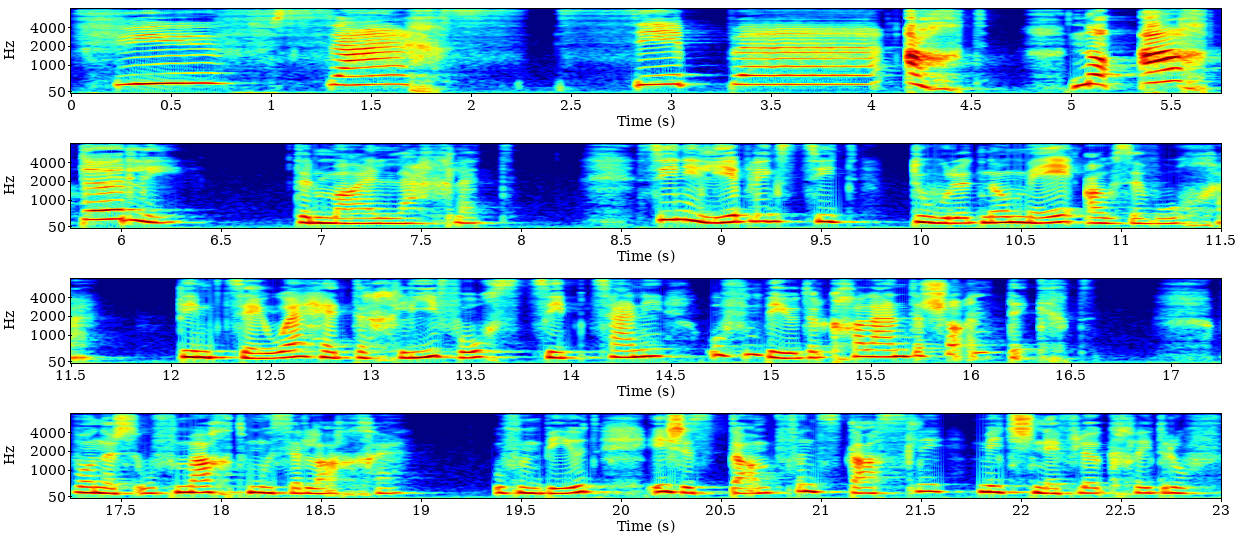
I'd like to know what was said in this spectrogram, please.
fünf, sechs, sieben, acht. Noch acht Törli. Der Mael lächelt. Seine Lieblingszeit dauert noch mehr als eine Woche. Beim Zählen hat der kleine Fuchs 17 auf dem Bilderkalender schon entdeckt. Als er es aufmacht, muss er lachen. Auf dem Bild ist ein dampfendes Tassli mit Schneeflöckchen drauf.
